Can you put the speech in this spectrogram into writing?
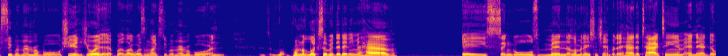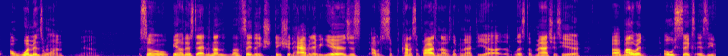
super memorable. She enjoyed it, but like it wasn't like super memorable. And from the looks of it, they didn't even have a singles men elimination chamber. They had a tag team and they had the, a women's one. Yeah. So you know, there's that. It's not not to say they sh- they should have it every year. It's just I was just kind of surprised when I was looking at the, uh, the list of matches here. Uh, by the way, 06 is the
